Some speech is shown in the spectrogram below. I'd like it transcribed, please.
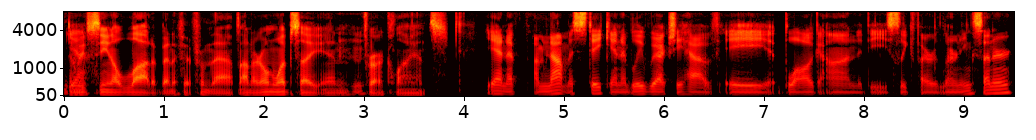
Yeah. we've seen a lot of benefit from that on our own website and for our clients. Yeah, and if I'm not mistaken, I believe we actually have a blog on the Sleekfire Learning Center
